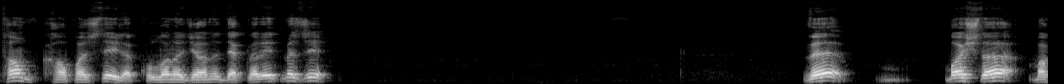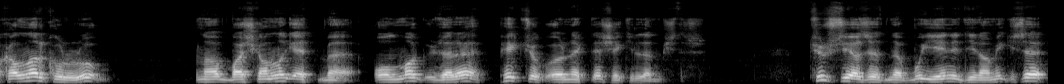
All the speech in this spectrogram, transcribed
tam kapasiteyle kullanacağını deklare etmesi ve başta Bakanlar Kurulu'na başkanlık etme olmak üzere pek çok örnekte şekillenmiştir. Türk siyasetinde bu yeni dinamik ise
